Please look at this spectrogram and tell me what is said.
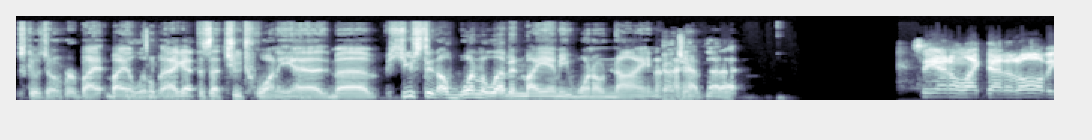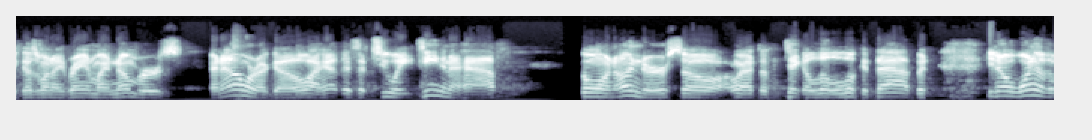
This goes over by, by a little bit. I got this at 220. Uh, uh, Houston 111, Miami 109. Gotcha. I have that at. See, I don't like that at all because when I ran my numbers an hour ago, I had this at 218 and a half going under. So I have to take a little look at that. But, you know, one of the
